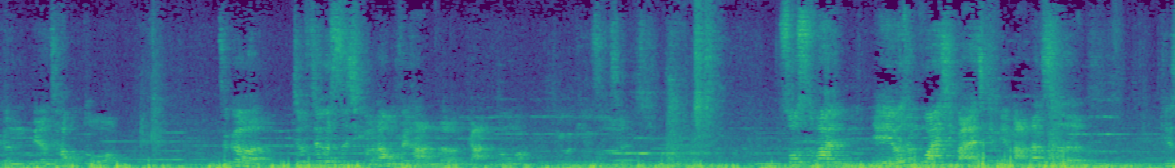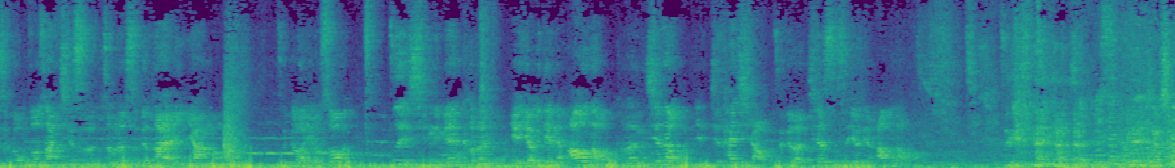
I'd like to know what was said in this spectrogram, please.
跟别人差不多，这个就是这个事情哦让我非常的感动哦，因为平时说实话也有层关系摆在前面嘛，但是平时工作上其实真的是跟大家一样哦。这个有时候自己心里面可能也有一点点懊恼，可能现在我年纪太小，这个确实是有点懊恼。这个有点像小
